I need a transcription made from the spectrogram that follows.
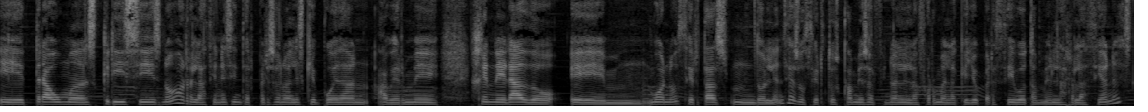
eh, traumas, crisis, ¿no? relaciones interpersonales que puedan haberme generado em, bueno, ciertas mm, dolencias o ciertos cambios al final en la forma en la que yo percibo también las relaciones.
